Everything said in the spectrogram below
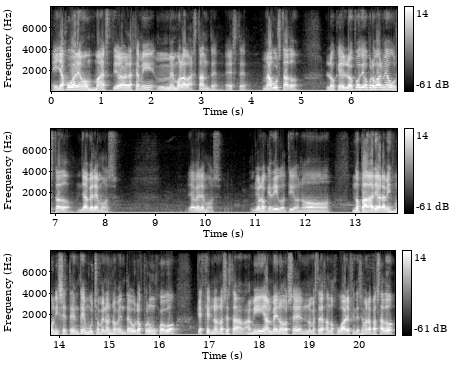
Y ya jugaremos más, tío. La verdad es que a mí me mola bastante este. Me ha gustado. Lo que lo he podido probar me ha gustado. Ya veremos. Ya veremos. Yo lo que digo, tío, no no pagaría ahora mismo ni 70 y mucho menos 90 euros por un juego que es que no nos está, a mí al menos, ¿eh? no me está dejando jugar. El fin de semana pasado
